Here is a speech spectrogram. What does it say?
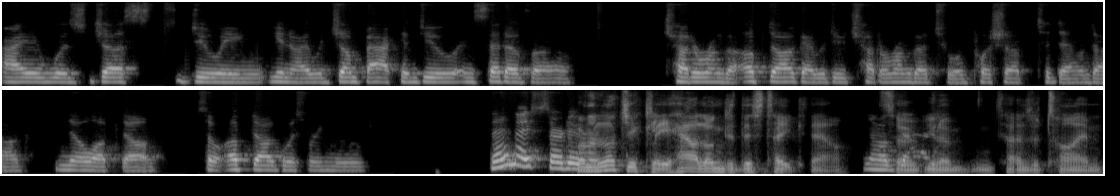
I was just doing, you know, I would jump back and do instead of a chaturanga up dog, I would do chaturanga to a push up to down dog, no up dog. So up dog was removed. Then I started chronologically how long did this take now Oh, so God. you know in terms of time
